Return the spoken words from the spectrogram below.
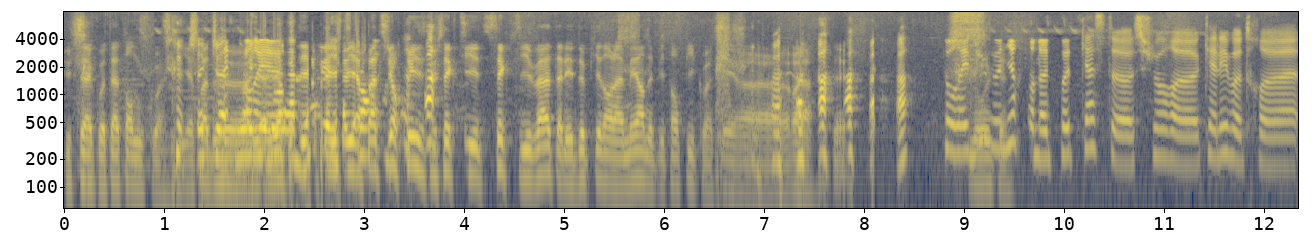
tu sais à quoi t'attendre, quoi. Il n'y a, pas de, y a, pas de surprise, tu sais que tu sais que y vas, t'as les deux pieds dans la merde, et puis tant pis, quoi. Euh, voilà, T'aurais dû venir sur notre podcast euh, sur euh, quelle est votre euh,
